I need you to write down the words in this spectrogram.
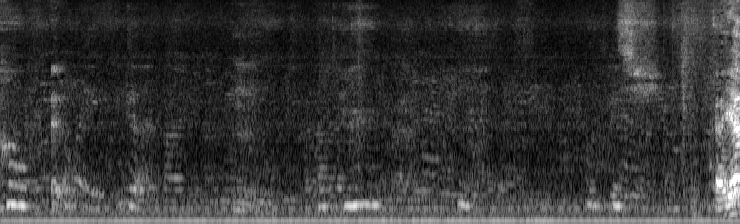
Oh my God. Hmm. Kaya?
